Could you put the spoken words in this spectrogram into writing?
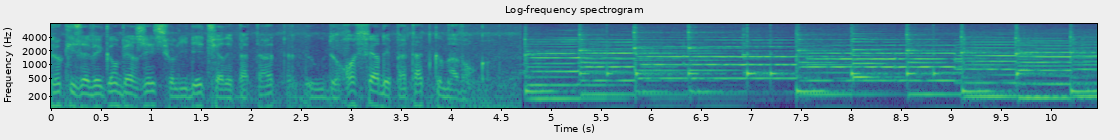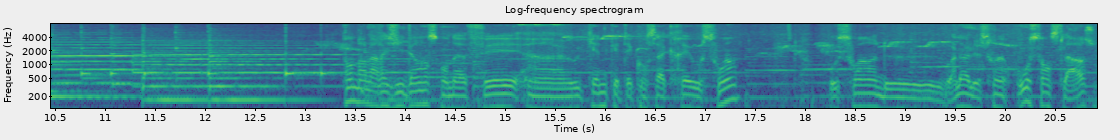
Donc ils avaient gambergé sur l'idée de faire des patates ou de refaire des patates comme avant. On a fait un week-end qui était consacré aux soins aux soins de voilà le soin au sens large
